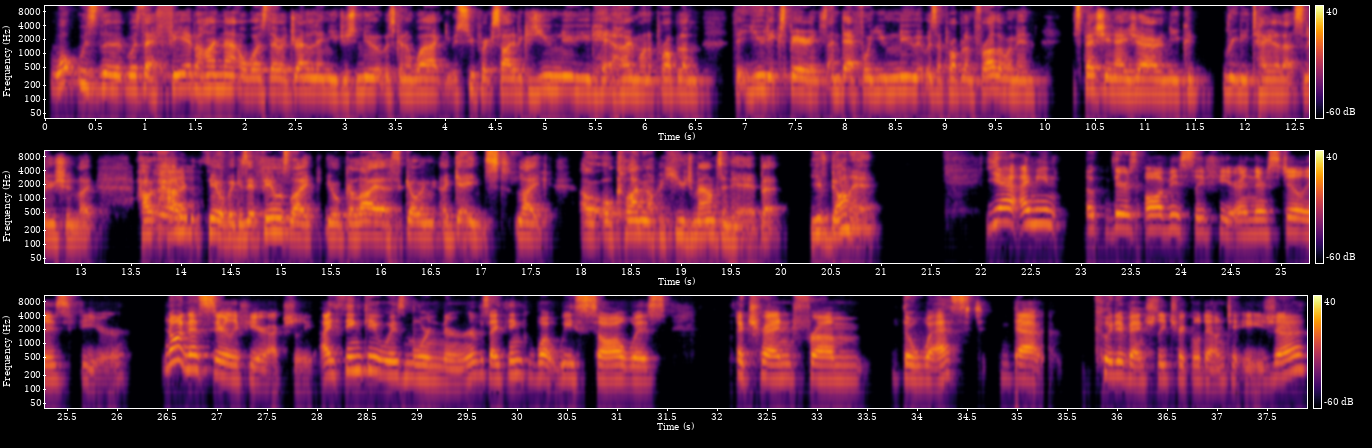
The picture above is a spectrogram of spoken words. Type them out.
what was the was there fear behind that or was there adrenaline you just knew it was going to work you were super excited because you knew you'd hit home on a problem that you'd experienced and therefore you knew it was a problem for other women especially in asia and you could really tailor that solution like how, yeah. how did it feel? Because it feels like you're goliath going against like or, or climbing up a huge mountain here but you've done it. Yeah i mean uh, there's obviously fear and there still is fear. Not necessarily fear actually. I think it was more nerves. I think what we saw was a trend from the west that could eventually trickle down to asia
